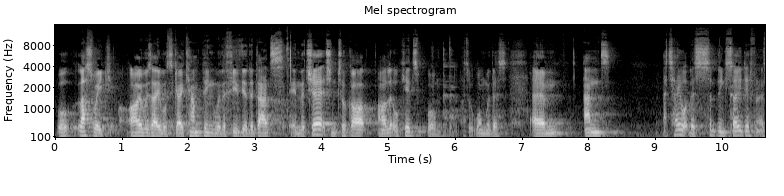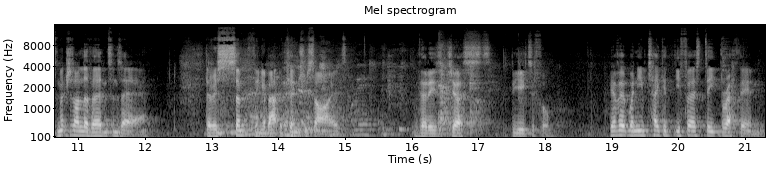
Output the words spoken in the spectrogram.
Well, last week I was able to go camping with a few of the other dads in the church and took our, our little kids. Well, I took one with us. Um, and I tell you what, there's something so different. As much as I love Erdington's air, there is something about the countryside that is just beautiful. You ever, when you take a, your first deep breath in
